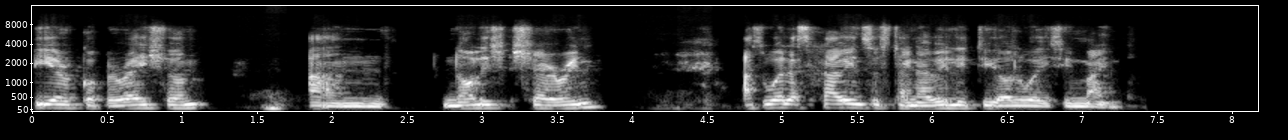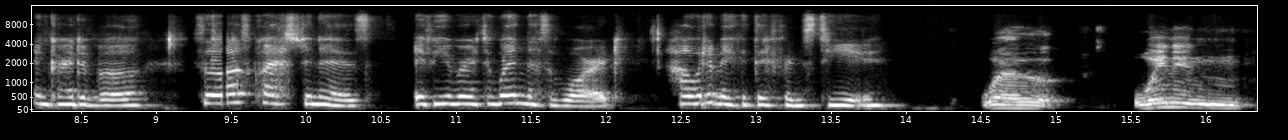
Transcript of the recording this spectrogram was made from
peer cooperation and knowledge sharing, as well as having sustainability always in mind. Incredible. So, the last question is if you were to win this award, how would it make a difference to you? Well, winning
